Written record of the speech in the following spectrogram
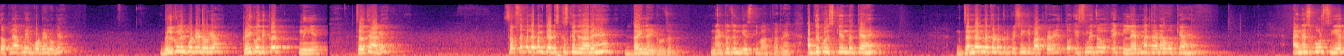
तो अपने आप में इंपॉर्टेंट हो गया? बिल्कुल इंपॉर्टेंट हो गया। कहीं कोई दिक्कत नहीं है। चलते आगे। सबसे पहले अपन क्या डिस्कस करने जा रहे हैं? डाई नाइट्रोजन नाइट्रोजन गैस की बात कर रहे हैं। अब देखो इसके अंदर क्या है। जनरल मेथड ऑफ़ प्रिपरेशन की बात करें तो इसमें जो एक लैब मेथड है, वो क्या है? एनएस4सीएल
